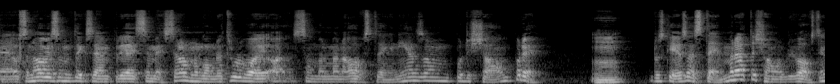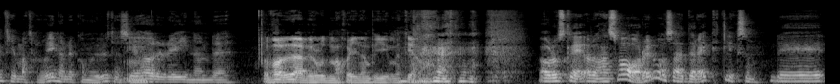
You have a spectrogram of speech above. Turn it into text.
Eh, och sen har vi som ett exempel, jag smsade om någon gång, jag tror det var i samband med en avstängningen som på Deschamps på det. Mm. Då skrev jag så här, stämmer det att Deschamps har blivit avstängd tre matcher innan det kom ut? Alltså jag hörde det innan det... Då var det där vid roddmaskinen på gymmet igen. Och då skrev och han svarade då så direkt liksom. Det är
